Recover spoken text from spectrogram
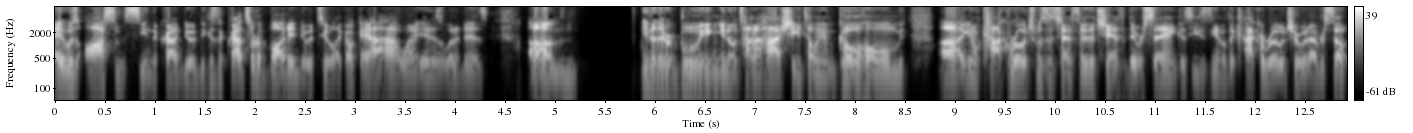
it was awesome seeing the crowd do it because the crowd sort of bought into it too. Like, okay, haha, what it is, what it is. Um, you know, they were booing, you know, Tanahashi, telling him go home. Uh, you know, cockroach was essentially the chant that they were saying because he's, you know, the cockroach or whatever. So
